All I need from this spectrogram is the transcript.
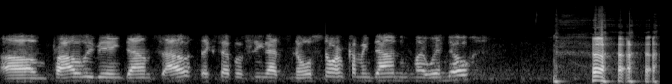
Um, probably being down south, except for seeing that snowstorm coming down in my window.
